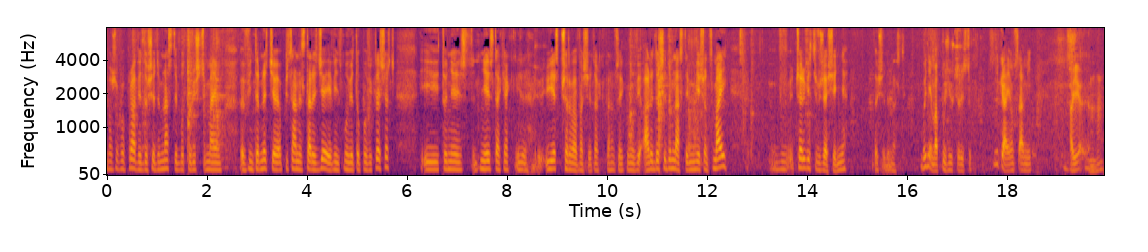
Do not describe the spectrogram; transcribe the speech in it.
Może poprawię do 17, bo turyści mają w internecie opisane stare dzieje, więc mówię to powykreślać. I to nie jest, nie jest tak jak jest przerwa właśnie, tak pan Sejku mówi, ale do 17, miesiąc maj, w, czerwiec i wrzesień, nie? Do 17. Bo nie ma później już turystów. Znikają sami. A, je, mhm.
